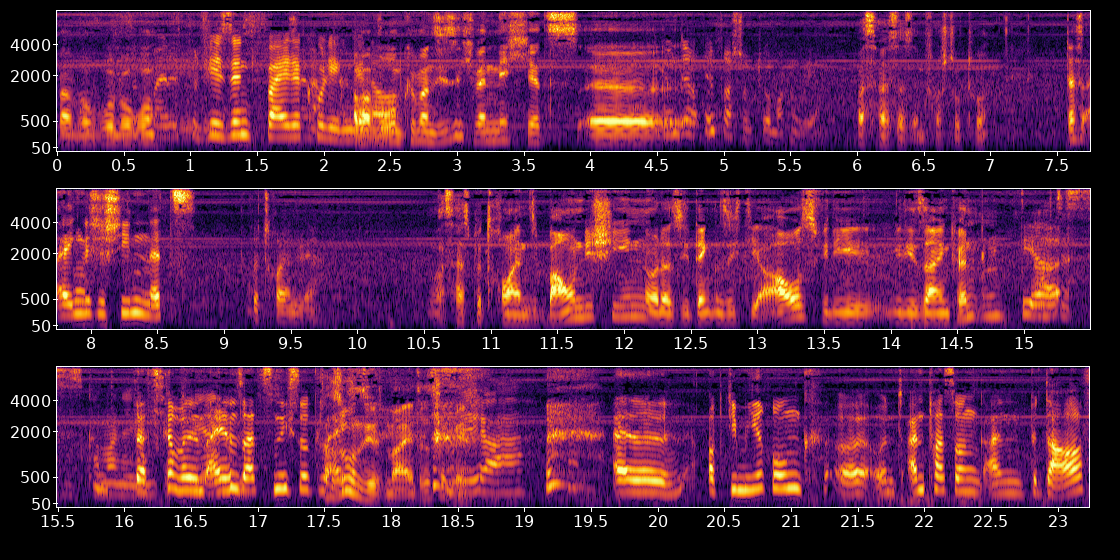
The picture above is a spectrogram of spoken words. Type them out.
Wir sind beide Kollegen, Aber genau. worum kümmern Sie sich, wenn nicht jetzt, äh, Infrastruktur machen wir. was heißt das Infrastruktur? Das eigentliche Schienennetz betreuen wir. Was heißt betreuen? Sie bauen die Schienen oder Sie denken sich die aus, wie die, wie die sein könnten? wir Ach, das, das kann man, ja das nicht kann man in einem Satz nicht so gleich. Versuchen Sie es mal, interessiert mich. Ja. äh, Optimierung äh, und Anpassung an Bedarf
